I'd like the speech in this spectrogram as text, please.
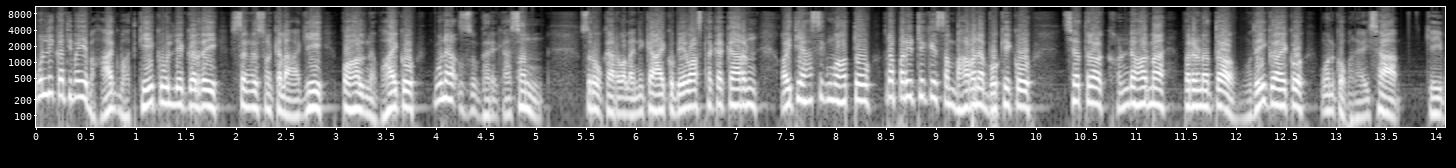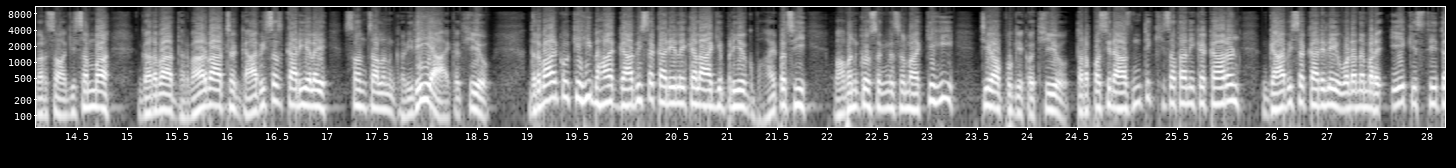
उनले कतिपय भाग भत्किएको उल्लेख गर्दै संरक्षणका लागि पहल नभएको गुनासो गरेका छन्। सरोकारवाला निकायको व्यवस्थाका कारण ऐतिहासिक महत्व र पर्यटकीय सम्भावना बोकेको क्षेत्र खण्डहरूमा परिणत हुँदै गएको उनको भनाइ छ। केही वर्ष अघिसम्म गरबा दरबारबाट गाविस कार्यालय सञ्चालन गरिँदै आएको थियो। दरबारको केही भाग गाविस कार्यालयका लागि प्रयोग भएपछि भवनको संरक्षणमा केही टेवा पुगेको थियो। तर पछि राजनीतिक खिचातानीका कारण गाविस कार्यालय वडा नम्बर एक स्थित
